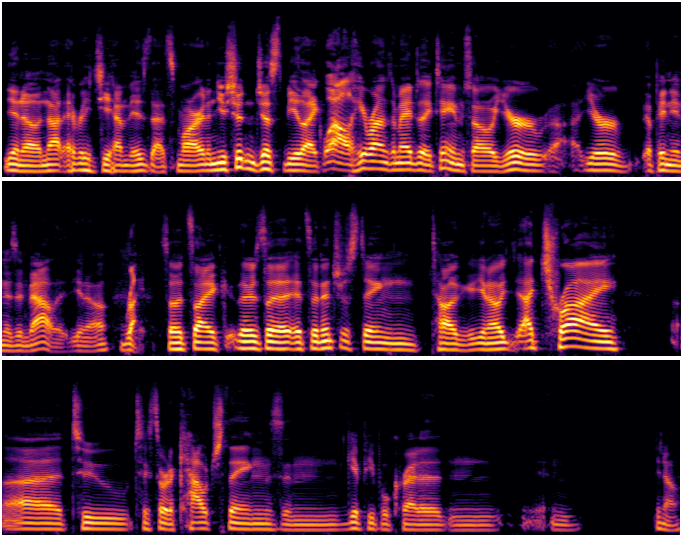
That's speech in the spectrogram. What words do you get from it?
you know, not every GM is that smart. And you shouldn't just be like, well, he runs a major league team, so your uh, your opinion is invalid. You know, Right. So it's like there's a it's an interesting tug. You know, I try uh, to to sort of couch things and give people credit and and you know,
